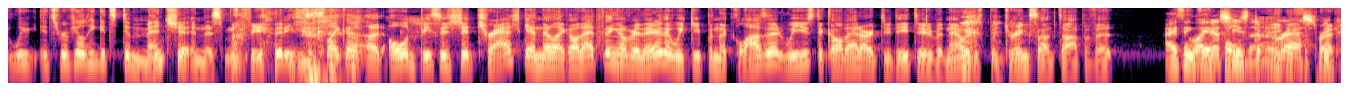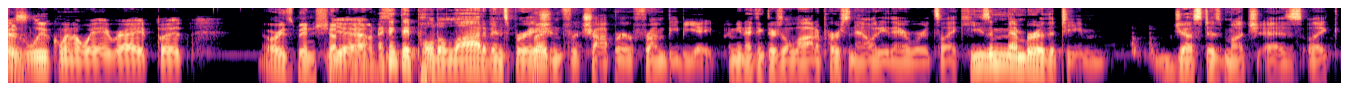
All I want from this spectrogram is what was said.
we. It's revealed he gets dementia in this movie. That he's just like a, an old piece of shit trash can. They're like, oh, that thing over there that we keep in the closet. We used to call that R two D two, but now we just put drinks on top of it. I think Well, I guess pulled, he's depressed depression. because Luke went away, right? But or he's been shut Yeah. down. I think they pulled a lot of inspiration for Chopper from BB-8. I mean, I think there's a lot of personality there where it's like he's a member of the team just as much as like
